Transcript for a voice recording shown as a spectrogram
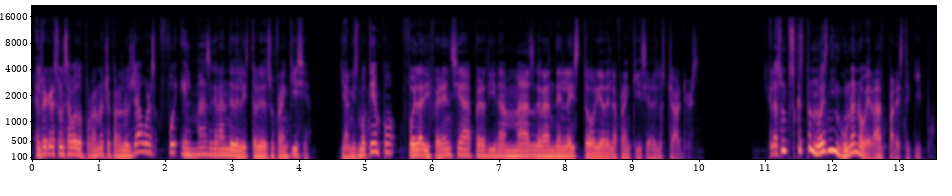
El regreso un sábado por la noche para los Jaguars fue el más grande de la historia de su franquicia, y al mismo tiempo fue la diferencia perdida más grande en la historia de la franquicia de los Chargers. El asunto es que esto no es ninguna novedad para este equipo.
